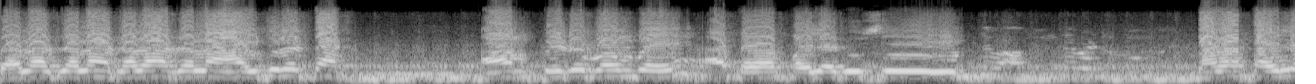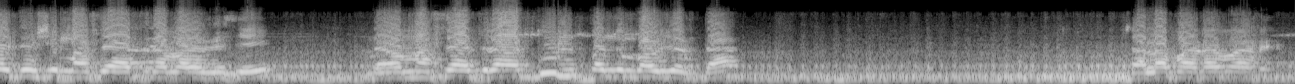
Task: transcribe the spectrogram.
चला चला चला चला. इथूनच टाक. हा पेट्रोल पंप आहे. आता पहिल्या दिवशी बघा पहिल्या दिवशी मासा यात्रा बघा कशी. मासा यात्रा धूल पण पाहू शकता. चला पाठापाठ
